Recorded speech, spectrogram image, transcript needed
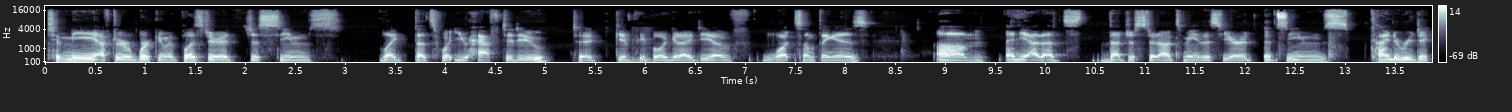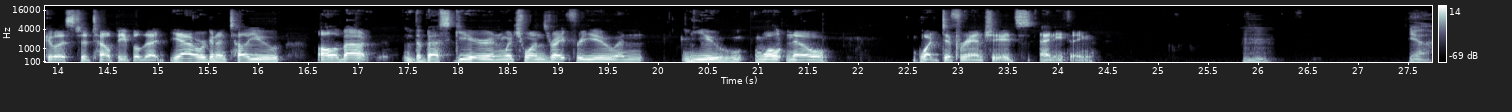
to me, after working with Blister, it just seems like that's what you have to do to give Mhm. people a good idea of what something is. Um, and yeah, that's that just stood out to me this year. It, it seems kind of ridiculous to tell people that yeah, we're going to tell you all about the best gear and which one's right for you, and you won't know what differentiates anything. Mm-hmm. Yeah.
